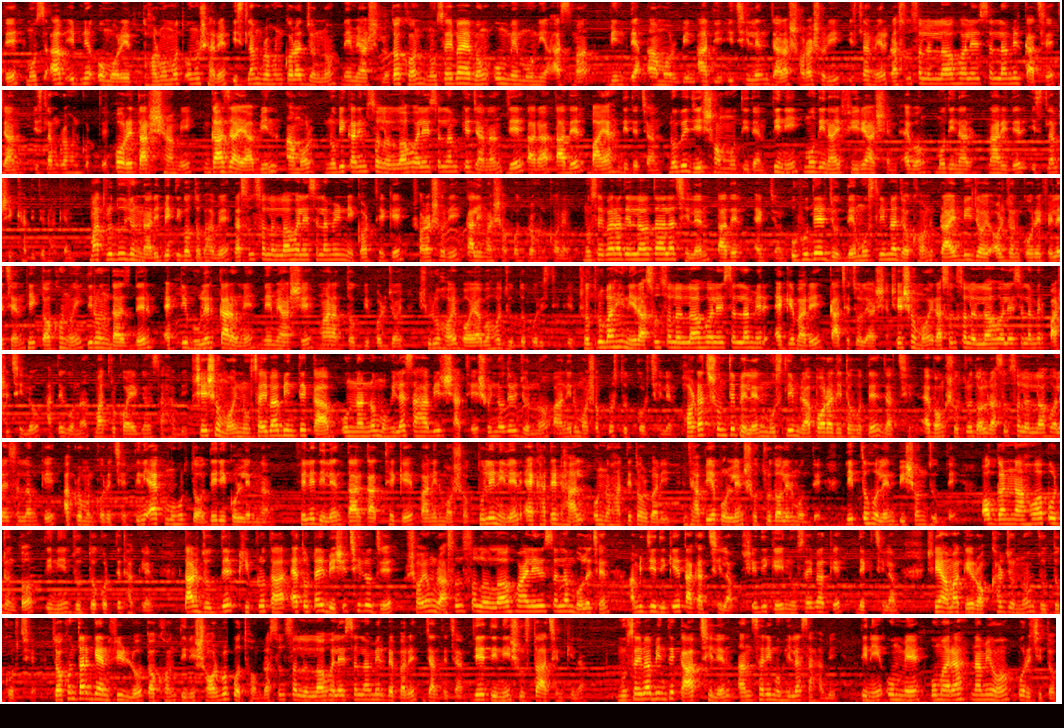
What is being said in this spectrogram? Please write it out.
আকাবাতে মোসআব ইবনে ওমরের ধর্মমত অনুসারে ইসলাম গ্রহণ করার জন্য নেমে আসলো। তখন নুসাইবা এবং উম্মে মুনি আসমা বিনতে আমর বিন আদি ই ছিলেন যারা সরাসরি ইসলামের রাসুল সাল্লাহ আলাইসাল্লামের কাছে যান ইসলাম গ্রহণ করতে। পরে তার স্বামী গাজায়া বিন আমর নবী করিম সাল্লাহ আলাইসাল্লামকে জানান যে তারা তাদের বায়াহ দিতে চান। নবীজি সম্মতি দেন, তিনি মদিনায় ফিরে আসেন এবং মদিনার নারীদের ইসলাম শিক্ষা দিতে থাকেন। মাত্র দুজন নারী ব্যক্তিগতভাবে রাসুল সাল্লাহ আলাইসাল্লামের নিকট থেকে সরাসরি কালিমার শপথ গ্রহণ করেন। নুসাইবা রাদিল্লাহ তাআলা ছিলেন তাদের একজন। উহুদের যুদ্ধে মুসলিমরা যখন প্রায় বিজয় অর্জন করে ফেলেছেন, ঠিক তখনই তীরন্দাজদের একটি ভুলের কারণে নেমে আসে মারাত্মক বিপর্যয়। শুরু হয় ভয়াবহ যুদ্ধ পরিস্থিতির। শত্রু বাহিনী রাসুল সাল্লাহ আলাইসাল্লামের একেবারে কাছে চলে আসেন সে সময় রাসুল সাল্লাহ আলাইসাল্লামের পাশে ছিল হাতে গোনা মাত্র কয়েকজন সাহাবি। সে সময় নুসাইবা বিনতে কাব অন্যান্য মহিলা সাহাবির সাথে সৈন্যদের জন্য পানির মশক প্রস্তুত করছিলেন। হঠাৎ শুনতে পেলেন মুসলিমরা পরাজিত হতে যাচ্ছে এবং শত্রু দল রাসুল সাল্লাহ আলাইসাল্লামকে আক্রমণ করেছে। তিনি এক মুহূর্ত দেরি করলেন না, ফেলে দিলেন তার কাঁধ থেকে পানির মশক, তুলে নিলেন এক হাতে ঢাল, অন্য হাতে তরবারি, ঝাঁপিয়ে পড়লেন শত্রু দলের মধ্যে, লিপ্ত হলেন ভীষণ যুদ্ধে। অজ্ঞান না হওয়া পর্যন্ত তিনি যুদ্ধ করতে থাকলেন। তার যুদ্ধের ক্ষিপ্রতা এতটাই বেশি ছিল যে স্বয়ং রাসুল সাল্লাহ আলিয়াল্লাম বলেছেন, আমি যেদিকে তাকাচ্ছিলাম, সেদিকেই নুসাইবাকে দেখছিলাম। সে আমাকে রক্ষার জন্য যুদ্ধ করছে। যখন তার জ্ঞান ফিরল, তখন তিনি সর্বপ্রথম রাসুল সাল্লাহ আলাইসাল্লামের ব্যাপারে জানতে চান যে তিনি সুস্থ আছেন কিনা। নুসাইবা বিনতে কাব ছিলেন আনসারি মহিলা সাহাবি। তিনি উম্মে উমারা নামেও পরিচিত।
